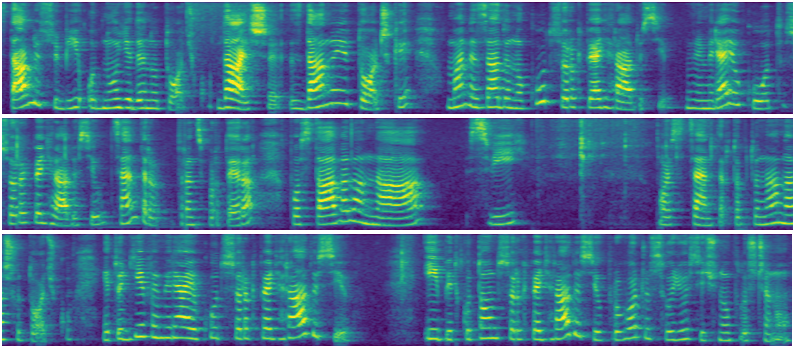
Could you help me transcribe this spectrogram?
Ставлю собі одну єдину точку. Далі, з даної точки у мене задано кут 45 градусів. Виміряю кут 45 градусів. Центр транспортира поставила на свій ось центр, тобто на нашу точку. І тоді виміряю кут 45 градусів і під кутом 45 градусів проводжу свою січну площину.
